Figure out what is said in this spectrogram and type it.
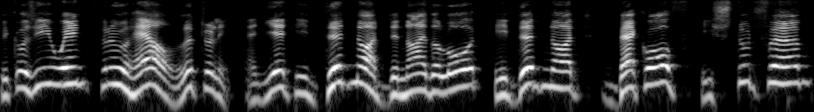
Because he went through hell, literally, and yet he did not deny the Lord. He did not back off. He stood firm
